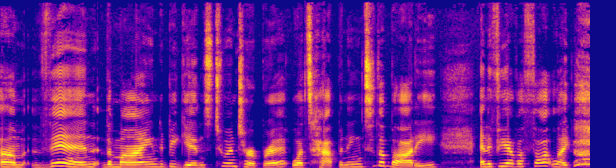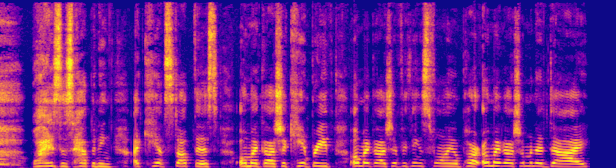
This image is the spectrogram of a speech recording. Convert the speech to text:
um, then the mind begins to interpret what's happening to the body. And if you have a thought like, oh, why is this happening? I can't stop this. Oh my gosh, I can't breathe. Oh my gosh, everything's falling apart. Oh my gosh, I'm going to die.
